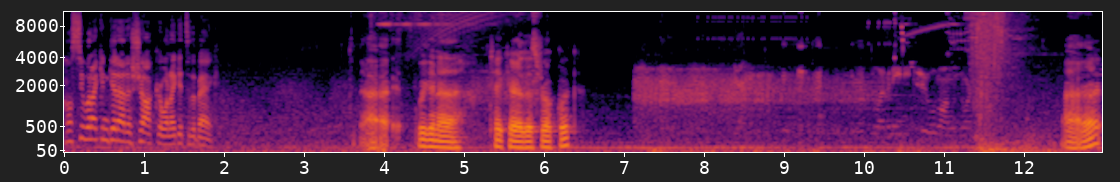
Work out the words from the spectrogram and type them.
I'll see what I can get out of Shocker when I get to the bank. Alright, we're gonna take care of this real quick. Alright.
